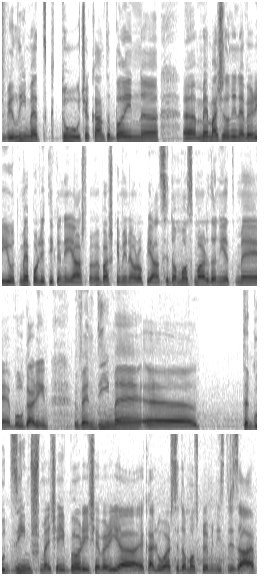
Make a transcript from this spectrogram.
zhvillimet këtu që kanë të bëjnë me Maqedoninë e Veriut, me politikën e jashtme, me Bashkimin Europian, sidomos marrëdhëniet me Bullgarinë, vendime të guximshme që i bëri qeveria e kaluar, sidomos Kryeministri Zaev,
